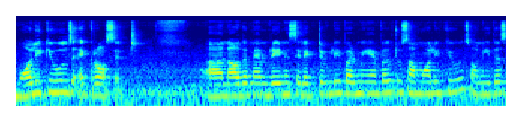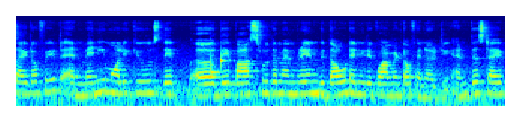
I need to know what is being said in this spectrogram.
molecules across it. Uh, now the membrane is selectively permeable to some molecules on either side of it and many molecules they uh, they pass through the membrane without any requirement of energy. And this type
